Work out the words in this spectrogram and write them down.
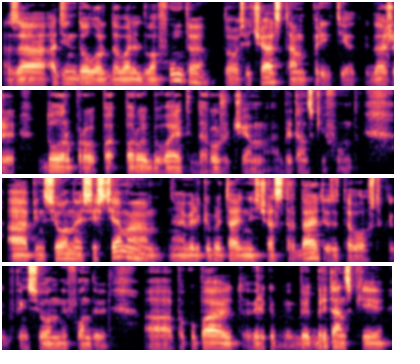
за 1 доллар давали 2 фунта, то сейчас там паритет. И даже доллар порой бывает дороже, чем британский фунт. А пенсионная система а, Великобритании сейчас страдает из-за того, что как бы, пенсионные фонды а, покупают великоб... британские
